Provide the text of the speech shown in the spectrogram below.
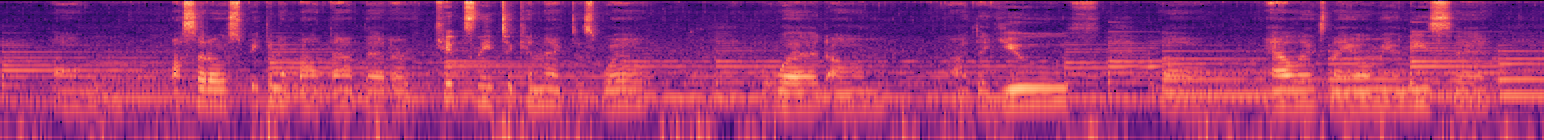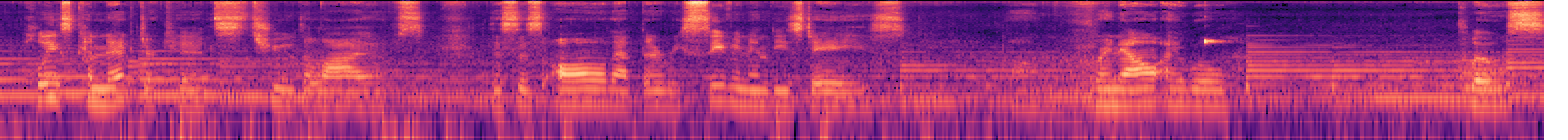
Um, Basaro was speaking about that. That our kids need to connect as well. What um, uh, the youth, um, Alex, Naomi, Eunice, please connect your kids to the lives. This is all that they're receiving in these days. Right now, I will close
